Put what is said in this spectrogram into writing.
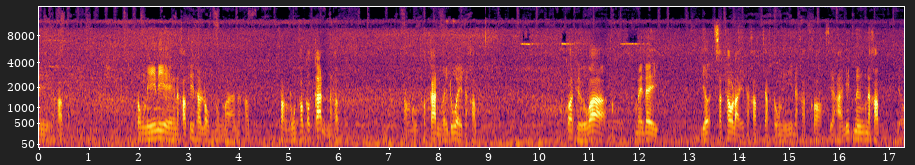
นี่นะครับ ตรงนี้นี่เองนะครับ ที่ถล่มลงมานะครับ ฝั่งนู้นเขาก็กั้นนะครับ ฝั่งนู้นเขากั้นไว้ด้วยนะครับ ก็ถือว่าไม่ได้เยอะสักเท่าไหร่นะครับ จากตรงนี้นะครับ ก็เสียหายนิดนึงนะครับ เดี๋ยว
